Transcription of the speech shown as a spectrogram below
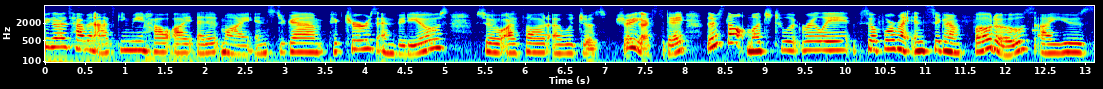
You guys have been asking me how I edit my Instagram pictures and videos. So I thought I would just show you guys today. There's not much to it really. So for my Instagram photos, I use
